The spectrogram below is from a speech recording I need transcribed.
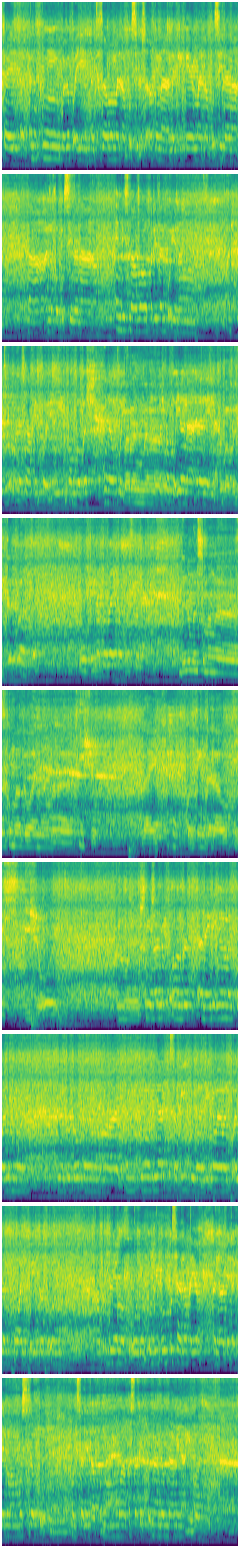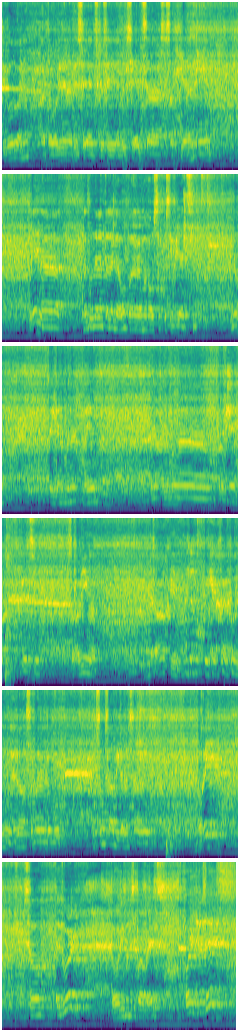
kahit ano kung baga po ay nagsasama man lang po sila sa akin na nagkikare man lang po sila na, na ano pa po sila na imbis na mapapalitan po yun ng ano po sa akin po, hindi pambabash lang po yun. Parang na- Pambabash pa po yung na. Nababaliktad pa. Opo, Okay. nababalik pa po sila. Doon naman sa mga gumagawa ng mga issue, like konting galaw is issue or ano man yung gusto mo Yun, ano po, hanggat, ano, hindi nyo naman po alam yung, si Eds kasi andun si Eds sa sasakyan and yan, uh, naguna lang talaga ako para makausap ko si Biancy. No? Okay ka naman na ngayon. Wala ka ng mga problema, Biancy. Sa kalingap, sa akin, Kaya ka naman, ano, sama ng loob. Gusto mo sabi ka lang sa akin. Okay? So, Edward, tawagin mo na si Papa Eds. Okay, na Eds.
